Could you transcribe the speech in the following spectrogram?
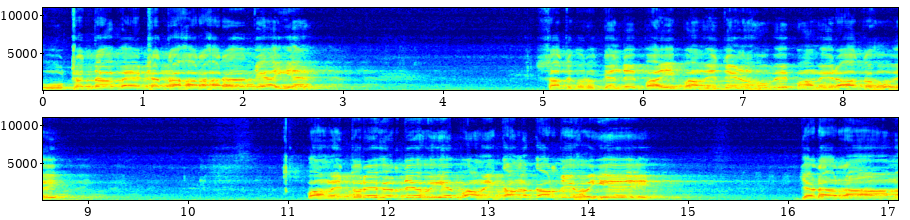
ਉਠਤ, ਬੈਠਤ, ਹਰ ਹਰ ਧਿਆਈਐ। ਸਤਿਗੁਰੂ ਕਹਿੰਦੇ, ਭਾਈ ਭਾਵੇਂ ਦਿਨ ਹੋਵੇ, ਭਾਵੇਂ ਰਾਤ ਹੋਵੇ ਭਾਵੇਂ ਤੁਰੇ ਫਿਰਦੇ ਹੋਈਏ, ਭਾਵੇਂ ਕੰਮ ਕਰਦੇ ਹੋਈਏ, ਜਿਹੜਾ RAM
